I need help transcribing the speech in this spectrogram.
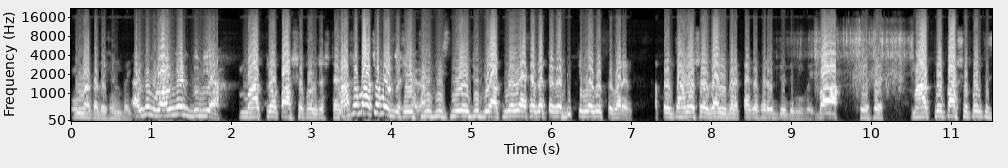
ওনাটা দেখেন ভাই। একদম রঙের দুনিয়া। মাত্র পাঁচশো পঞ্চাশ টাকা। মাত্র পাঁচশো পঞ্চাশ এই থ্রি পিস নিয়ে যদি আপনি এক হাজার টাকা বিক্রি না করতে পারেন আপনার জামা সহ গাড়ি ভাড়া টাকা ফেরত দিয়ে দেবো ভাই। বাহ। ঠিক আছে? মাত্র পাঁচশো পঞ্চাশ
